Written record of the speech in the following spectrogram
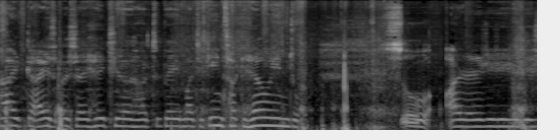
Hi guys, I say hey to how to play Magic Games Hack the Hell Angel. So I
